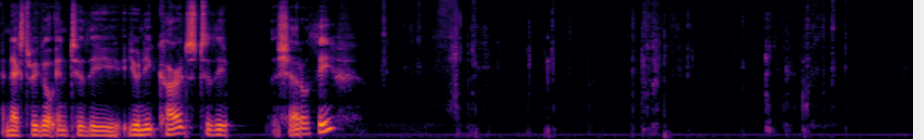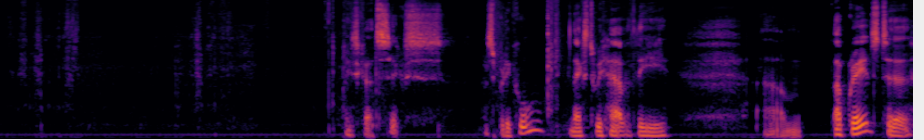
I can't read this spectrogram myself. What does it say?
And next we go into the unique cards to the Shadow Thief. He's got six. That's pretty cool. Next we have the um, upgrades to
